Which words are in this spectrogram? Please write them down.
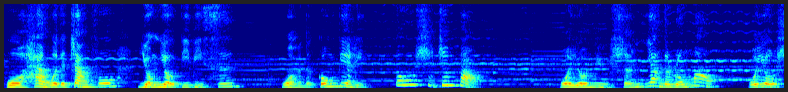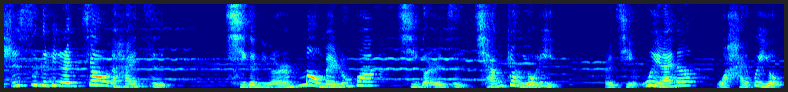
我和我的丈夫拥有底比斯，我们的宫殿里都是珍宝。我有女神一样的容貌，我有十四个令人骄傲的孩子，七个女儿貌美如花，七个儿子强壮有力，而且未来呢，我还会有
